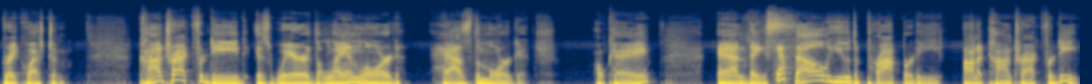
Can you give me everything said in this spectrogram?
Great question. Contract for deed is where the landlord has the mortgage. Okay. And they sell you the property on a contract for deed.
